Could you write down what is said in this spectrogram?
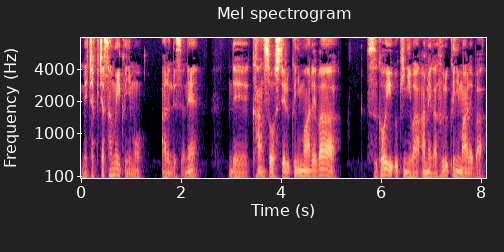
めちゃくちゃ寒い国もあるんですよね。で、乾燥してる国もあれば、すごい雨季には雨が降る国もあれば、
